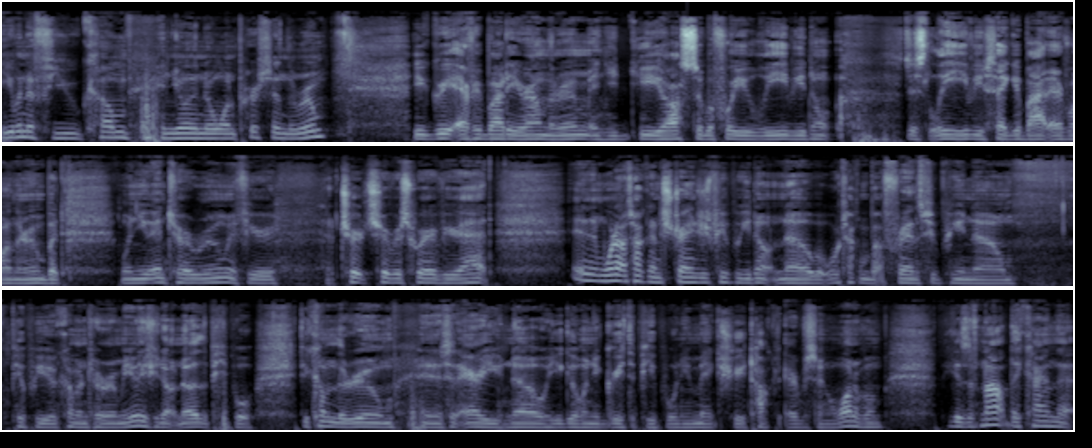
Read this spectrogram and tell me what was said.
Even if you come and you only know one person in the room you greet everybody around the room and you, you also before you leave you don't just leave. You say goodbye to everyone in the room. But when you enter a room if you're at church service wherever you're at and we're not talking strangers people you don't know but we're talking about friends people you know people you come into a room, even if you don't know the people, if you come in the room and it's an area you know, you go and you greet the people and you make sure you talk to every single one of them. Because if not, they kind of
